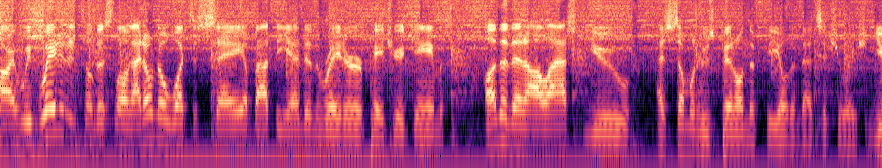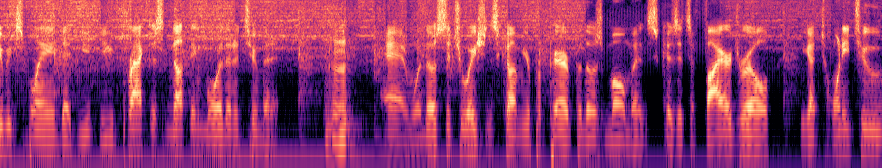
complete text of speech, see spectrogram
All right, we've waited until this long. I don't know what to say about the end of the Raider Patriot game, other than I'll ask you, as someone who's been on the field in that situation, you've explained that you, you practice nothing more than a two minute. And when those situations come, you're prepared for those moments because it's a fire drill. You got 22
